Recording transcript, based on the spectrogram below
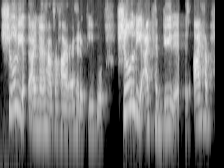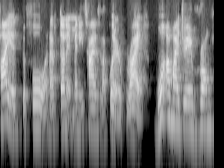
Surely I know how to hire a head of people. Surely I can do this. I have hired before and I've done it many times and I've got it right. What am I doing wrong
